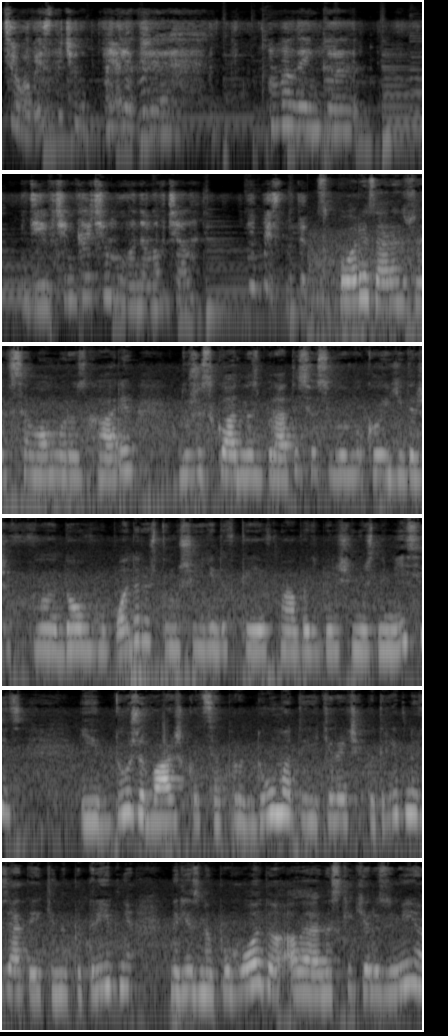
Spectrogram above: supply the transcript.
Цього вистачило? А Я як же маленька дівчинка, чому вона мовчала? і виснути. Спори зараз вже в самому розгарі. Дуже складно збиратися, особливо коли їдеш в довгу подорож, тому що їду в Київ, мабуть, більше ніж на місяць. І дуже важко це продумати, які речі потрібно взяти, які не потрібні на різну погоду. Але наскільки я розумію,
